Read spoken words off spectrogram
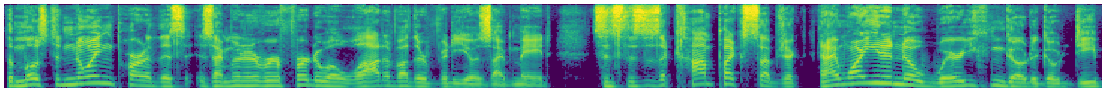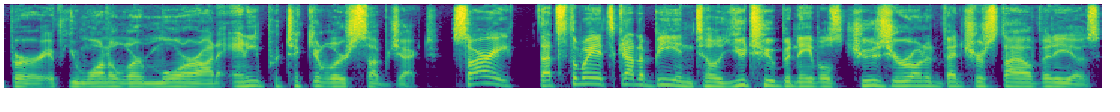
the most annoying part of this is I'm going to refer to a lot of other videos I've made since this is a complex subject and I want you to know where you can go to go deeper if you want to learn more on any particular subject. Sorry, that's the way it's got to be until YouTube enables choose your own adventure style videos.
